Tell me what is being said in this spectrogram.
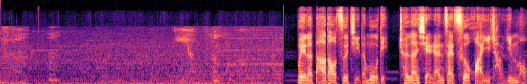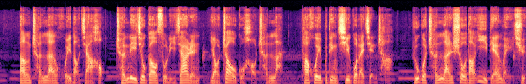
法，啊，你要帮我。为了达到自己的目的，陈兰显然在策划一场阴谋。当陈兰回到家后，陈丽就告诉李家人要照顾好陈兰，他会不定期过来检查。如果陈兰受到一点委屈，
